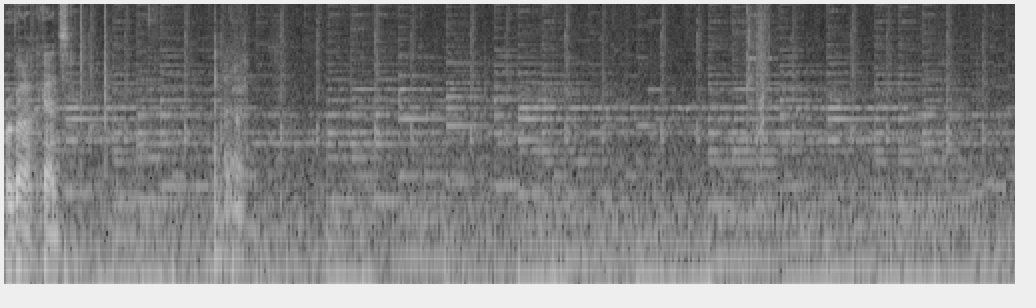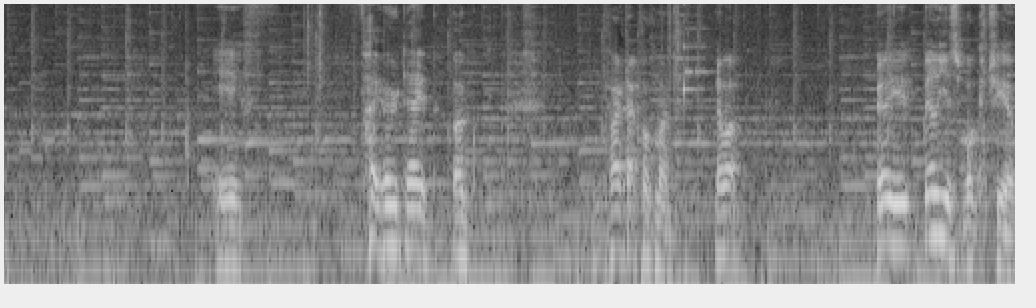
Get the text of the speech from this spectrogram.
we're going up against. Type bug. Fire type Pokemon. You know what? U- we'll use Wugtrio.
